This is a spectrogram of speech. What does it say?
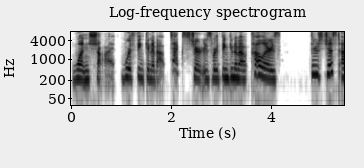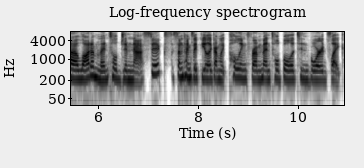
one shot. We're thinking about textures, we're thinking about colors. There's just a lot of mental gymnastics. Sometimes I feel like I'm like pulling from mental bulletin boards like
